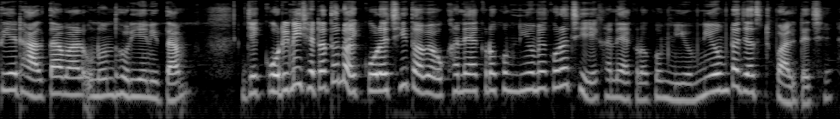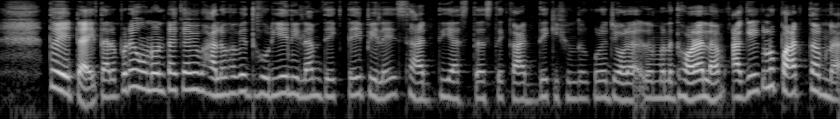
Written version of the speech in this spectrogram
দিয়ে ঢালতাম আর উনুন ধরিয়ে নিতাম। যে করিনি সেটা তো নয়, করেছি, তবে ওখানে একরকম নিয়মে করেছি, এখানে একরকম নিয়ম। নিয়মটা জাস্ট পাল্টেছে। তো এটাই। তারপরে উনুনটাকে আমি ভালোভাবে ধরিয়ে নিলাম, দেখতেই পেলে। সার দিয়ে আস্তে আস্তে কাঠ দিয়ে কি সুন্দর করে জড়া মানে ধরালাম। আগে এগুলো পারতাম না,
